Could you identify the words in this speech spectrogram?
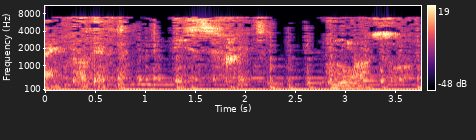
I forget these secrets in your soul.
